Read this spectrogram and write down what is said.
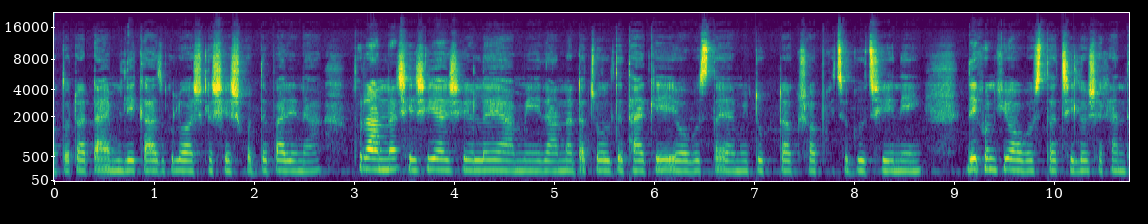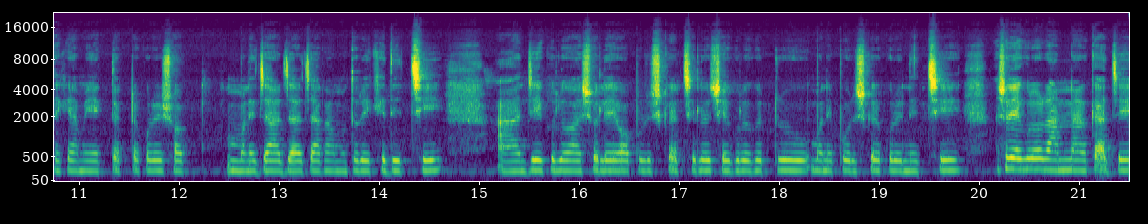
অতটা টাইমলি কাজগুলো আসলে শেষ করতে পারি না। তো রান্না শেষেই আসলে আমি রান্নাটা চলতে থাকে এই অবস্থায় আমি টুকটাক সব কিছু গুছিয়ে নেই। দেখুন কি অবস্থা ছিল। সেখান থেকে আমি একটা একটা করে সব মানে যার যার জায়গা মতো রেখে দিচ্ছি। আর যেগুলো আসলে অপরিষ্কার ছিল সেগুলোকে একটু মানে পরিষ্কার করে নিচ্ছি। আসলে এগুলো রান্নার কাজে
